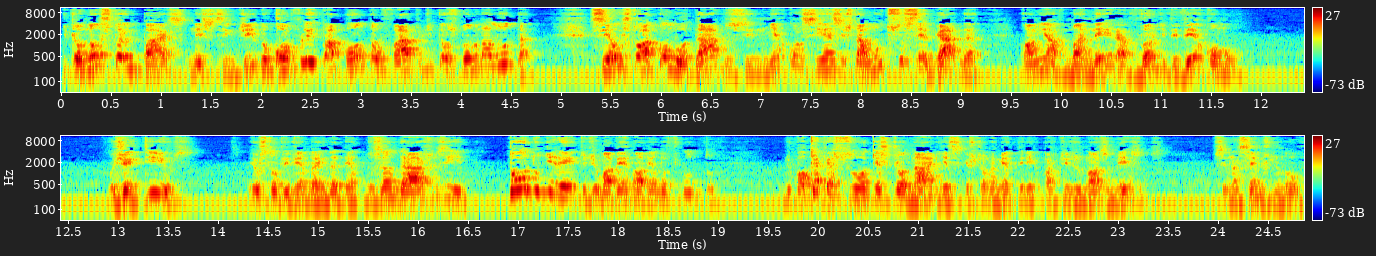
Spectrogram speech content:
de que eu não estou em paz nesse sentido, o conflito aponta o fato de que eu estou numa luta. Se eu estou acomodado, se minha consciência está muito sossegada com a minha maneira vã de viver como os gentios, eu estou vivendo ainda dentro dos andrajos e todo o direito de uma vez não havendo fruto de qualquer pessoa questionar, e esse questionamento teria que partir de nós mesmos, se nascemos de novo.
